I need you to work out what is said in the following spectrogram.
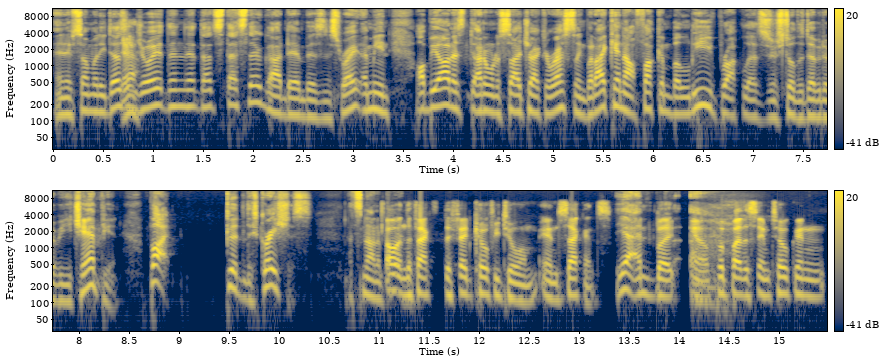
And if somebody does Yeah. enjoy it, then that, that's that's their goddamn business, right? I mean, I'll be honest. I don't want to sidetrack to wrestling, but I cannot fucking believe Brock Lesnar's still the WWE champion. But goodness gracious, that's not important. oh and the fact that they fed kofi to him in seconds yeah, and but you know, but by the same token,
